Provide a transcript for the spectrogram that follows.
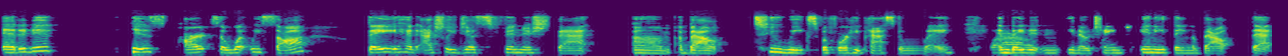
edited his part so what we saw they had actually just finished that um about two weeks before he passed away and they didn't you know change anything about that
